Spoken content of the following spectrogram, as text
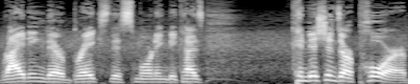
riding their brakes this morning because conditions are poor.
